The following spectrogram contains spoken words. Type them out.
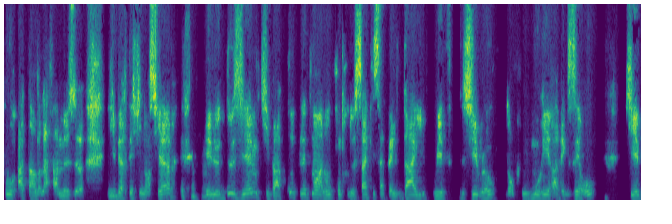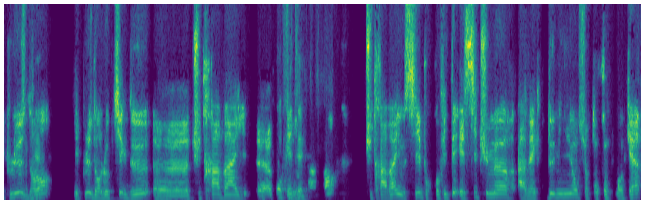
pour atteindre la fameuse liberté financière. Et le deuxième qui va complètement à l'encontre de ça, qui s'appelle Die with Zero, donc mourir avec zéro, qui est plus dans qui est plus dans l'optique de euh, tu travailles euh, profiter tu travailles aussi pour profiter. Et si tu meurs avec 2 millions sur ton compte bancaire,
